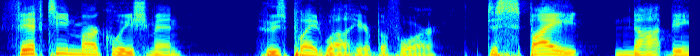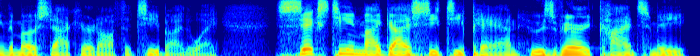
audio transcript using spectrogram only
15, Mark Leishman, who's played well here before, despite not being the most accurate off the tee, by the way. 16, my guy CT Pan, who's very kind to me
